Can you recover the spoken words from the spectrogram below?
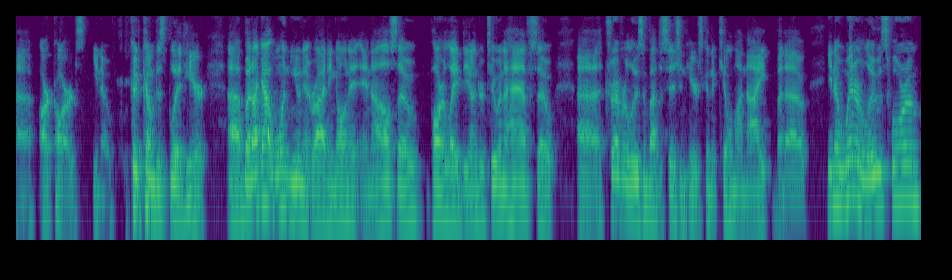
uh, our cards, you know, could come to split here. Uh, but I got one unit riding on it, and I also parlayed the under two and a half. So uh, Trevor losing by decision here is going to kill my night. But, uh, you know, win or lose for him,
